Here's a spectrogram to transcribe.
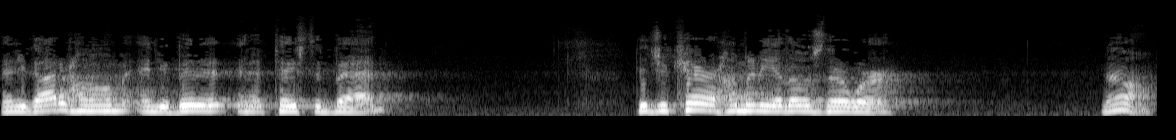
And you got it home and you bit it and it tasted bad. Did you care how many of those there were? No.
